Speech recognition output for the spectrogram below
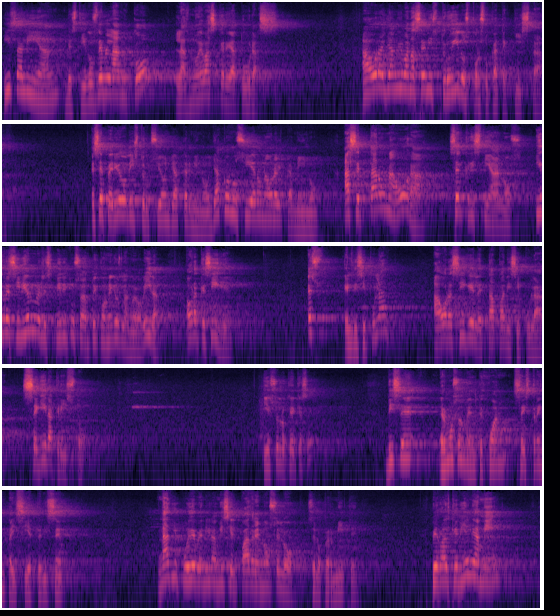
Y salían vestidos de blanco las nuevas criaturas. Ahora ya no iban a ser instruidos por su catequista. Ese periodo de instrucción ya terminó, ya conocieron ahora el camino, aceptaron ahora ser cristianos y recibieron el Espíritu Santo y con ellos la nueva vida. Ahora, ¿qué sigue? Eso, el discipulado. Ahora sigue la etapa discipular, seguir a Cristo. Y eso es lo que hay que hacer. Dice hermosamente Juan 6:37, dice, nadie puede venir a mí si el Padre no se lo, se lo permite. Pero al que viene a mí,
